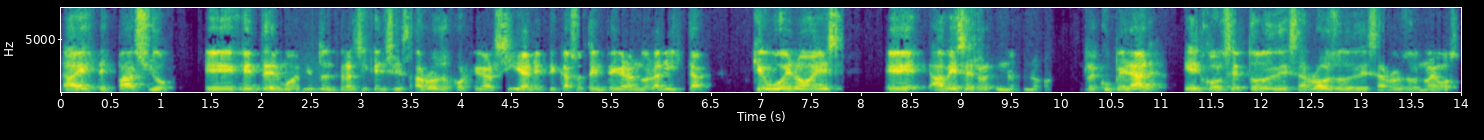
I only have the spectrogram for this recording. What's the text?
a este espacio eh, gente del Movimiento de Transigencia y Desarrollo, Jorge García en este caso está integrando la lista. Qué bueno es eh, a veces recuperar el concepto de desarrollo, de desarrollo de nuevos,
